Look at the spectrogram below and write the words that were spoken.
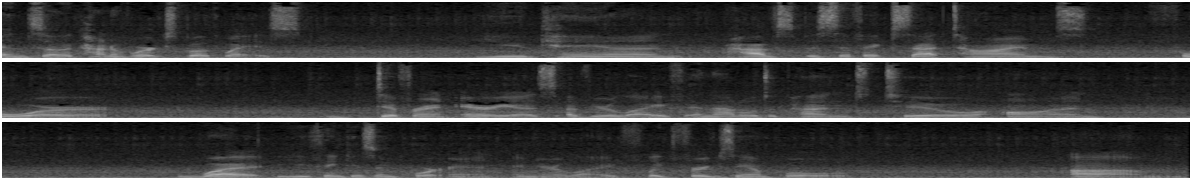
and so it kind of works both ways. You can have specific set times for different areas of your life, and that'll depend too on what you think is important in your life. Like, for example, um,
